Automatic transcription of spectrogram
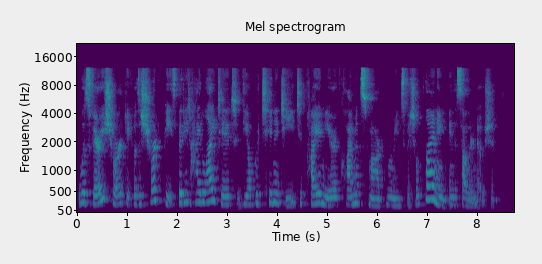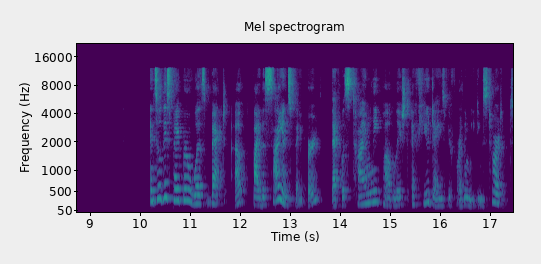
was very short. It was a short piece, but it highlighted the opportunity to pioneer climate smart marine spatial planning in the Southern Ocean. And so this paper was backed up by the science paper that was timely published a few days before the meeting started.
